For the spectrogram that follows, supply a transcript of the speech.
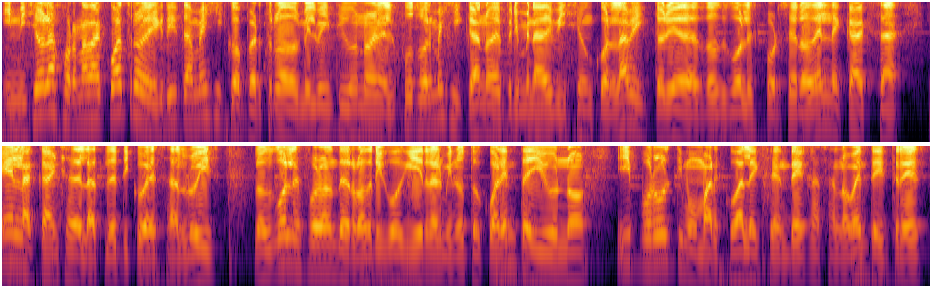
Inició la jornada 4 de Grita México Apertura 2021 en el fútbol mexicano de primera división con la victoria de dos goles por cero del Necaxa en la cancha del Atlético de San Luis. Los goles fueron de Rodrigo Aguirre al minuto 41 y por último marcó Alex Endejas al 93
